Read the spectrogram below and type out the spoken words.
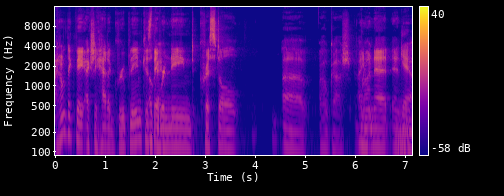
I don't think they actually had a group name because they were named Crystal. Uh, oh gosh, I- Ronette and yeah,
